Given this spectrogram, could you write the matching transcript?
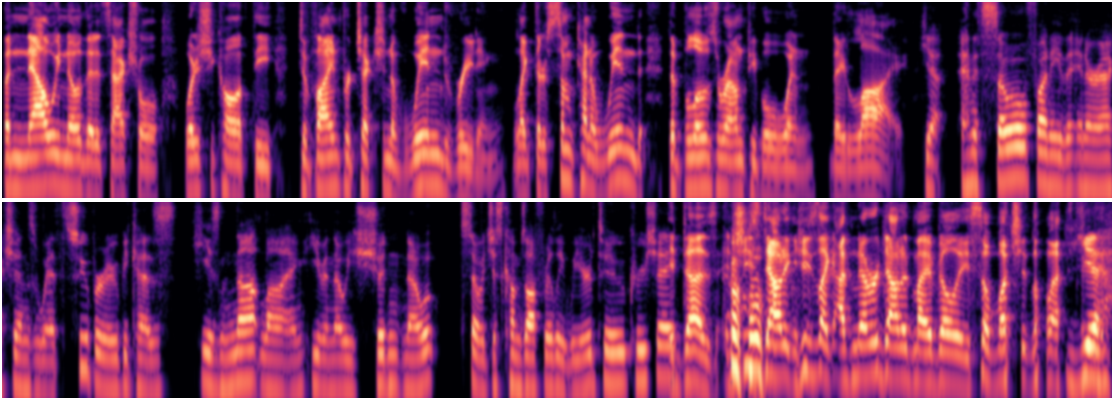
but now we know that it's actual what does she call it the divine protection of wind reading like there's some kind of wind that blows around people when they lie yeah and it's so funny the interactions with subaru because he's not lying even though he shouldn't know so it just comes off really weird to Cruce. It does. And she's doubting. She's like, I've never doubted my ability so much in the last. Yeah.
